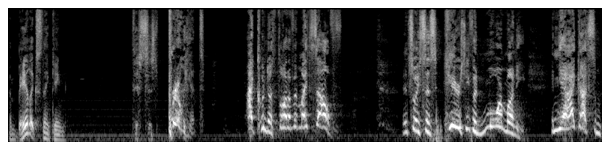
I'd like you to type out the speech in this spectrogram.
And Balak's thinking, this is brilliant. I couldn't have thought of it myself. And so he says, here's even more money. And yeah, I got some,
